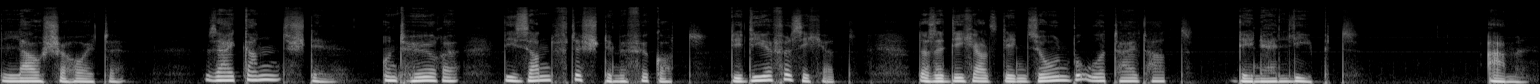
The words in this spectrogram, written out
Lausche heute, sei ganz still und höre die sanfte Stimme für Gott, die dir versichert, dass er dich als den Sohn beurteilt hat, den er liebt. Amen.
